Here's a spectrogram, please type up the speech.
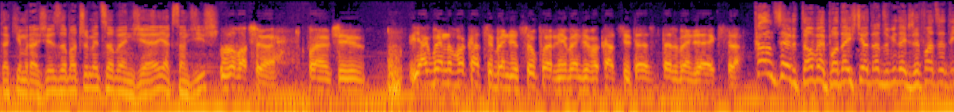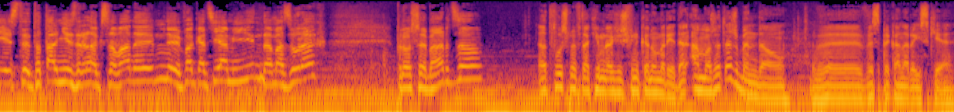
W takim razie zobaczymy, co będzie. Jak sądzisz? Zobaczymy. Powiem ci, jak będą wakacje, będzie super, nie będzie wakacji, też, też będzie ekstra. Koncertowe podejście, od razu widać, że facet jest totalnie zrelaksowany wakacjami na Mazurach. Proszę bardzo. Otwórzmy w takim razie świnkę numer jeden. A może też będą wy, Wyspy Kanaryjskie?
